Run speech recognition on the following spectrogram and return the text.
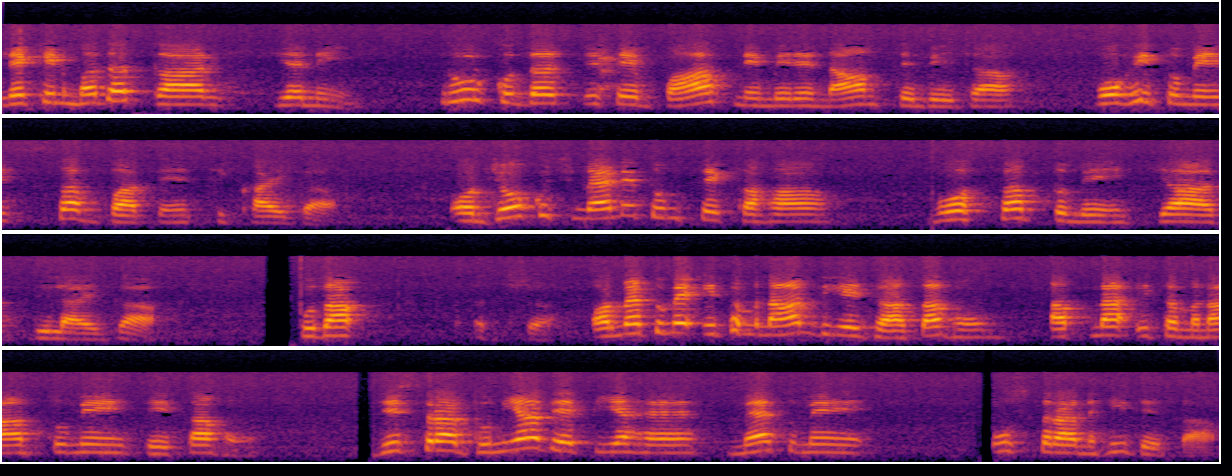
लेकिन मददगार यानी रूल कुदस जिसे बाप ने मेरे नाम से भेजा, वो ही तुम्हें सब बातें सिखाएगा। और जो कुछ मैंने तुमसे कहा, वो सब तुम्हें याद दिलाएगा। खुदा अच्छा और मैं तुम्हें इतमान दिए जाता हूँ, अपना इतमान तुम्हें देता हूँ। जिस तरह दुनिया देती है, मैं तुम्हें उस तरह नहीं देता।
